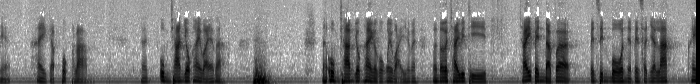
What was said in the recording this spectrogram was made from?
เนี่ยให้กับพวกพราหมณ์อุ้มช้างยกให้ไหวป่ะนะอุ้มช้างยกให้ก็คงไม่ไหวใช่ไหมมันก็ใช้วิธีใช้เป็นแบบว่าเป็นซิมโบลเนี่ยเป็นสัญลักษณ์ ให้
